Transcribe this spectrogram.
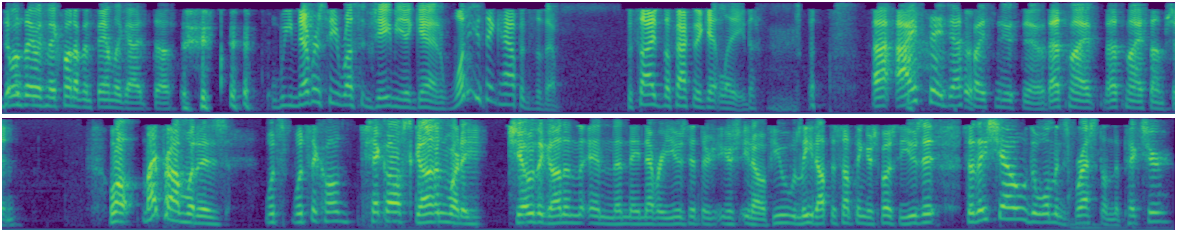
The ones they always make fun of in Family Guy stuff. We never see Russ and Jamie again. What do you think happens to them? Besides the fact they get laid. I, I say death by snoo snoo. That's my that's my assumption. well, my problem with it is what's what's it called? Chekhov's gun, where they show the gun and, and then they never use it. They're, you're, you know, if you lead up to something, you're supposed to use it. So they show the woman's breast on the picture,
